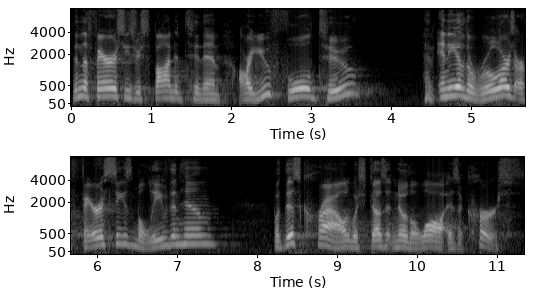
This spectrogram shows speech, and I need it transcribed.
Then the Pharisees responded to them, Are you fooled too? Have any of the rulers or Pharisees believed in him? But this crowd, which doesn't know the law, is accursed.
